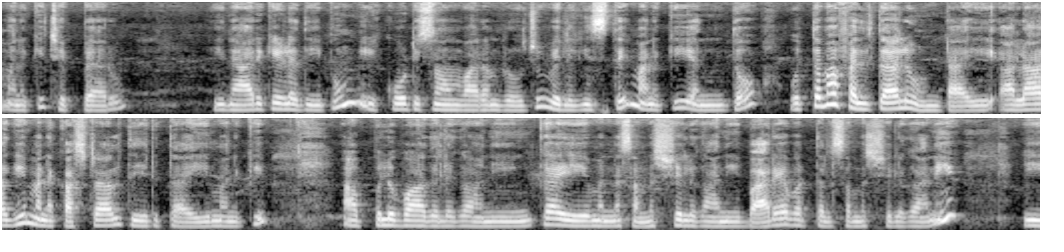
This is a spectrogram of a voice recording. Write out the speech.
మనకి చెప్పారు. ఈ నారికేళ దీపం ఈ కోటి సోమవారం రోజు వెలిగిస్తే మనకి ఎంతో ఉత్తమ ఫలితాలు ఉంటాయి. అలాగే మన కష్టాలు తీరుతాయి. మనకి అప్పుల బాధలు కానీ ఇంకా ఏమన్నా సమస్యలు కానీ భార్యాభర్తల సమస్యలు కానీ ఈ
